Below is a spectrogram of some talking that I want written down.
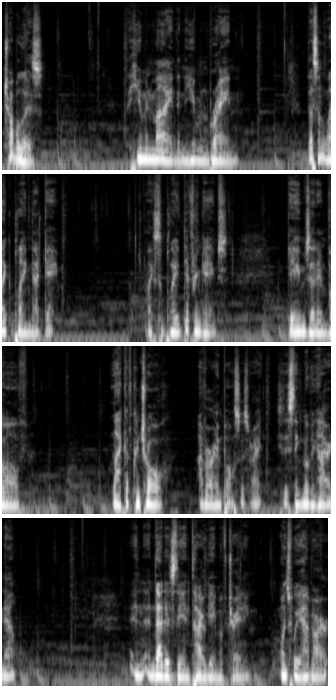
Trouble is, the human mind and the human brain doesn't like playing that game. It likes to play different games. Games that involve lack of control of our impulses, right? See this thing moving higher now? And, and that is the entire game of trading. Once we have our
